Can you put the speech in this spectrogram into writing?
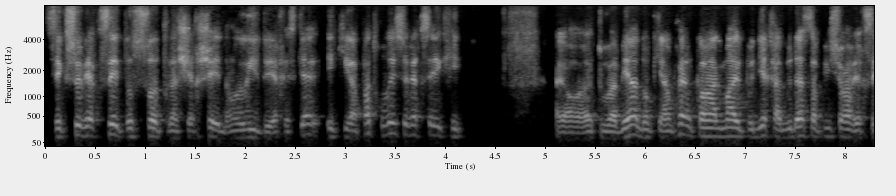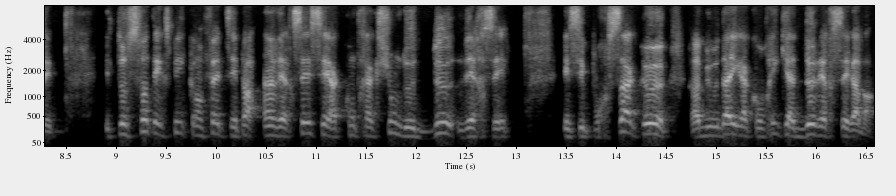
C'est que ce verset, Tosot l'a cherché dans le livre de Yereskel et qu'il n'a pas trouvé ce verset écrit. Alors, euh, tout va bien. Donc, il y a un problème. Quand Agmar peut dire qu'Abuda s'appuie sur un verset. Et Tosfot explique qu'en fait, ce n'est pas un verset, c'est la contraction de deux versets. Et c'est pour ça que Rabbi Houda, a compris qu'il y a deux versets là-bas.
